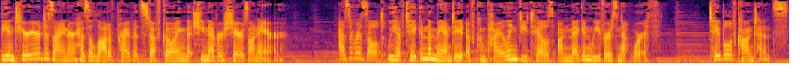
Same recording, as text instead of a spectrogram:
the interior designer has a lot of private stuff going that she never shares on air. As a result, we have taken the mandate of compiling details on Megan Weaver's net worth. Table of Contents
